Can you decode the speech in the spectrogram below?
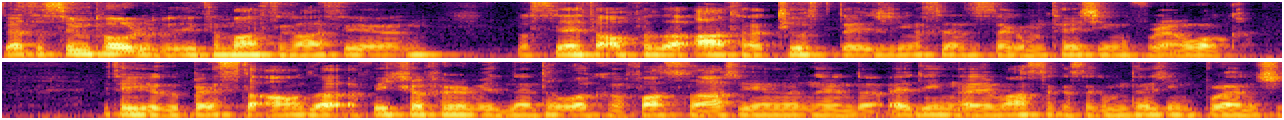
Let's simple revisit mask R-CNN, the state-of-the-art two-stage instance segmentation framework. It is based on the feature pyramid network fast R-CNN and adding a mask segmentation branch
